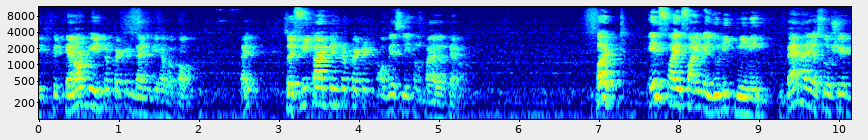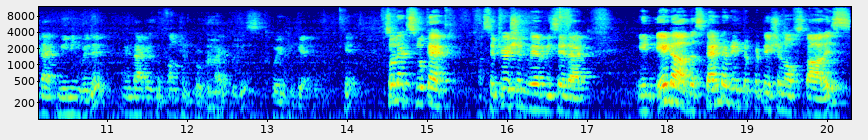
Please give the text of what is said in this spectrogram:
if it cannot be interpreted, then we have a problem, right? So if we can't interpret it, obviously compiler cannot. But if I find a unique meaning, then I associate that meaning with it, and that is the function prototype which is going to get So let's look at a situation where we say that in ADA, the standard interpretation of star is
